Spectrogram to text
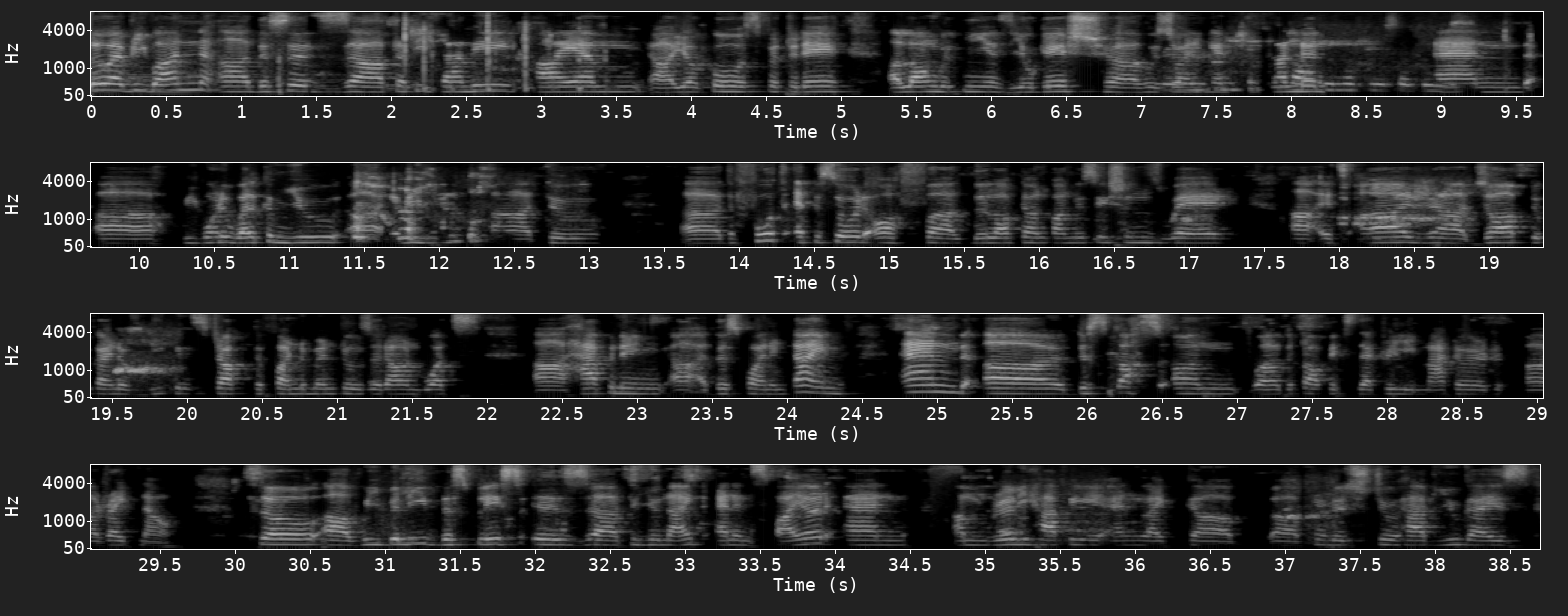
hello, everyone. Uh, this is uh, Pratik Gandhi. I am uh, your co-host for today. Along with me is Yogesh, uh, who's joining us from London. And uh, we want to welcome you, uh, everyone, uh, to uh, the fourth episode of uh, the Lockdown Conversations, where uh, it's our uh, job to kind of deconstruct the fundamentals around what's uh, happening uh, at this point in time and uh, discuss on uh, the topics that really matter uh, right now. So uh, we believe this place is to unite and inspire, and I'm really happy and like privileged to have you guys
